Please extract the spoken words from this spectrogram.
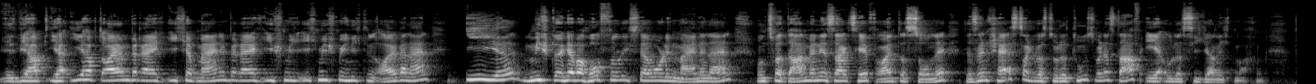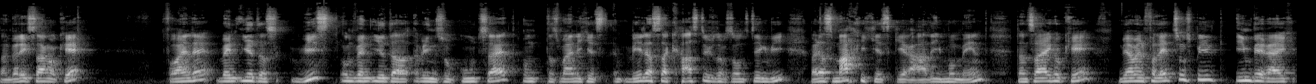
Ihr habt, ja, ihr habt euren Bereich, ich habe meinen Bereich, ich, mich, ich mische mich nicht in euren ein. Ihr mischt euch aber hoffentlich sehr wohl in meinen ein. Und zwar dann, wenn ihr sagt, hey Freund der Sonne, das ist ein Scheißdreck, was du da tust, weil das darf er oder sie gar nicht machen. Dann werde ich sagen, okay, Freunde, wenn ihr das wisst und wenn ihr darin so gut seid, und das meine ich jetzt weder sarkastisch noch sonst irgendwie, weil das mache ich jetzt gerade im Moment, dann sage ich, okay, wir haben ein Verletzungsbild im Bereich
